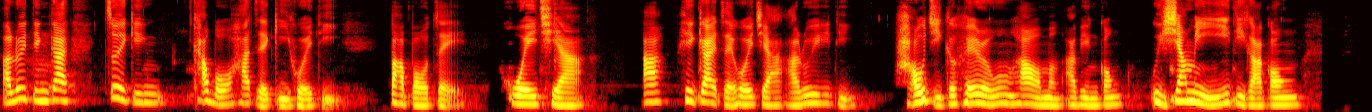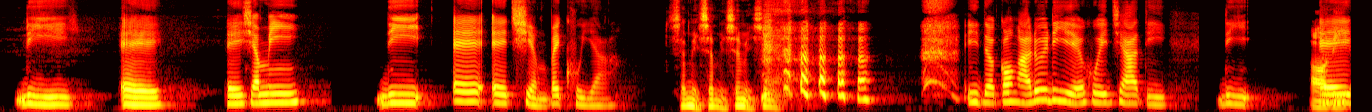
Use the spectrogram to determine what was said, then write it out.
啊，你顶解最近较无遐济机会伫北部坐火车啊，迄届坐火车啊，你伫好几个黑人问号问阿明讲，为虾米伊伫甲讲你诶诶虾米你诶诶穿要开啊？什么什么什么什么，伊就讲啊，瑞丽诶火车伫二 A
